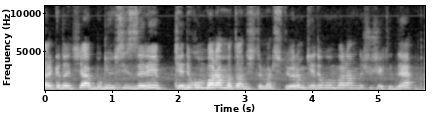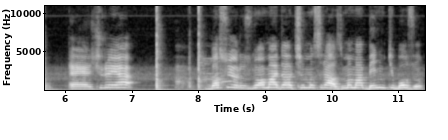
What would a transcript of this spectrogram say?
arkadaşlar bugün sizleri kedi kumbaramla tanıştırmak istiyorum. Kedi kumbaram da şu şekilde. Ee, şuraya basıyoruz. Normalde açılması lazım ama benimki bozuk.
